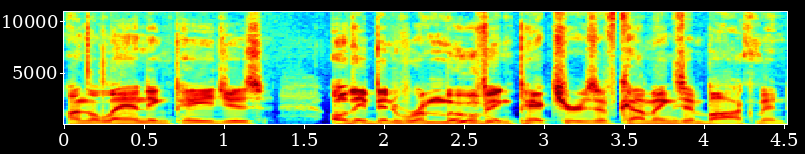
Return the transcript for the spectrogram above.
on the landing pages. Oh, they've been removing pictures of Cummings and Bachman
